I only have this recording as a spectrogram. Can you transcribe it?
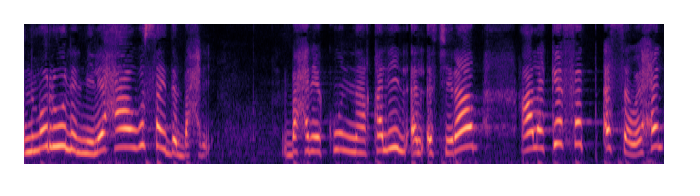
نمروا للملاحة والصيد البحري. البحر يكون قليل الاضطراب على كافة السواحل.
